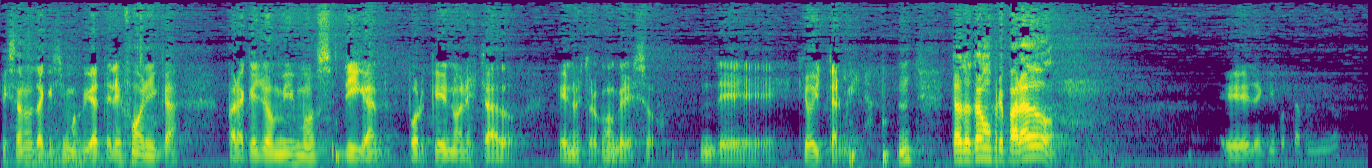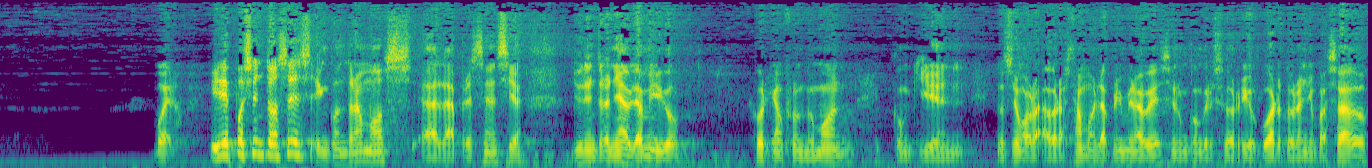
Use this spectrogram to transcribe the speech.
esa nota que hicimos vía telefónica para que ellos mismos digan por qué no han estado en nuestro congreso de, que hoy termina. ¿Mm? ¿Estamos preparados? ¿El equipo está prendido? Bueno, y después entonces encontramos a la presencia de un entrañable amigo Jorge Anfrondumón, con quien nos abrazamos la primera vez en un congreso de Río Cuarto el año pasado.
